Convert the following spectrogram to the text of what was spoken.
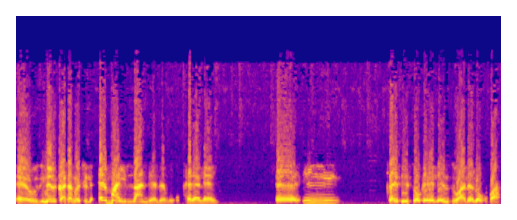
um inemiqathango ethile emayilandelwe ngokupheleleyo. Um icebiso ke elenziwa lelokuba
